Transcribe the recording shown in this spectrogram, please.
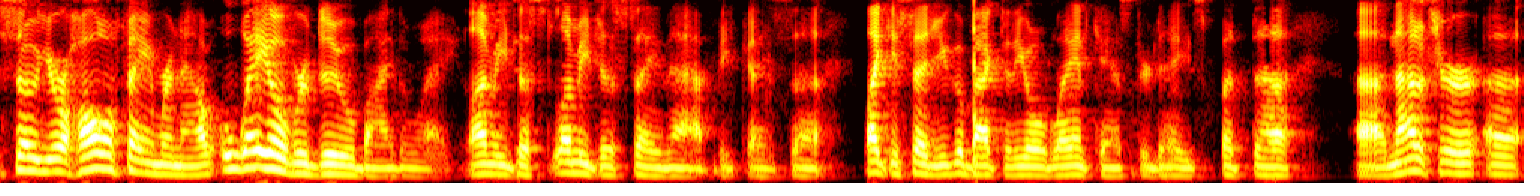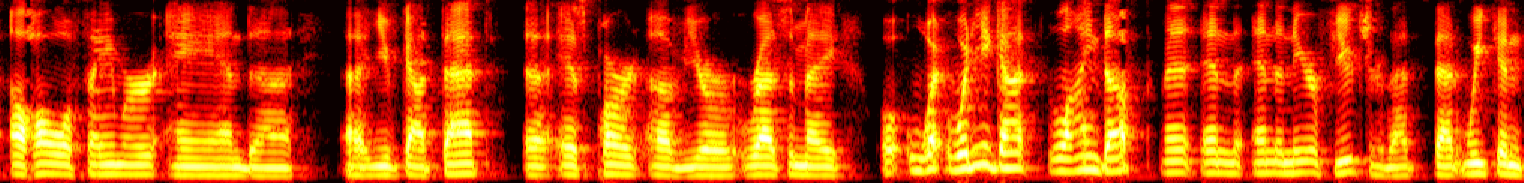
so you're a Hall of Famer now, way overdue, by the way. Let me just let me just say that because, uh, like you said, you go back to the old Lancaster days. But uh, uh, now that you're a, a, Hall of Famer and uh, uh, you've got that uh, as part of your resume, what what do you got lined up in, in, in the near future that that we can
